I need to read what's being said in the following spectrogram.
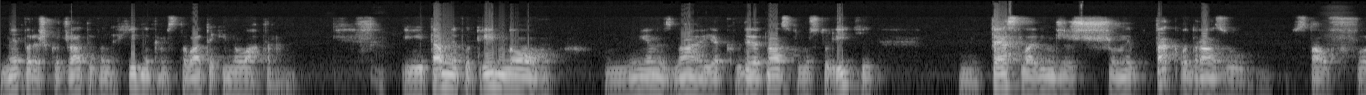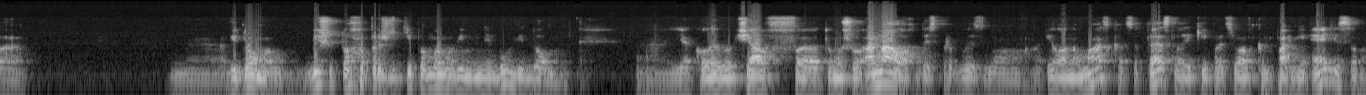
не перешкоджати винахідникам ставати інноваторами. І там не потрібно, ну я не знаю, як в 19 столітті. Тесла він же ж не так одразу став е, е, відомим. Більше того, при житті, по-моєму, він не був відомим. Е, Я коли вивчав, тому що аналог десь приблизно Ілона Маска, це Тесла, який працював в компанії Едісона.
